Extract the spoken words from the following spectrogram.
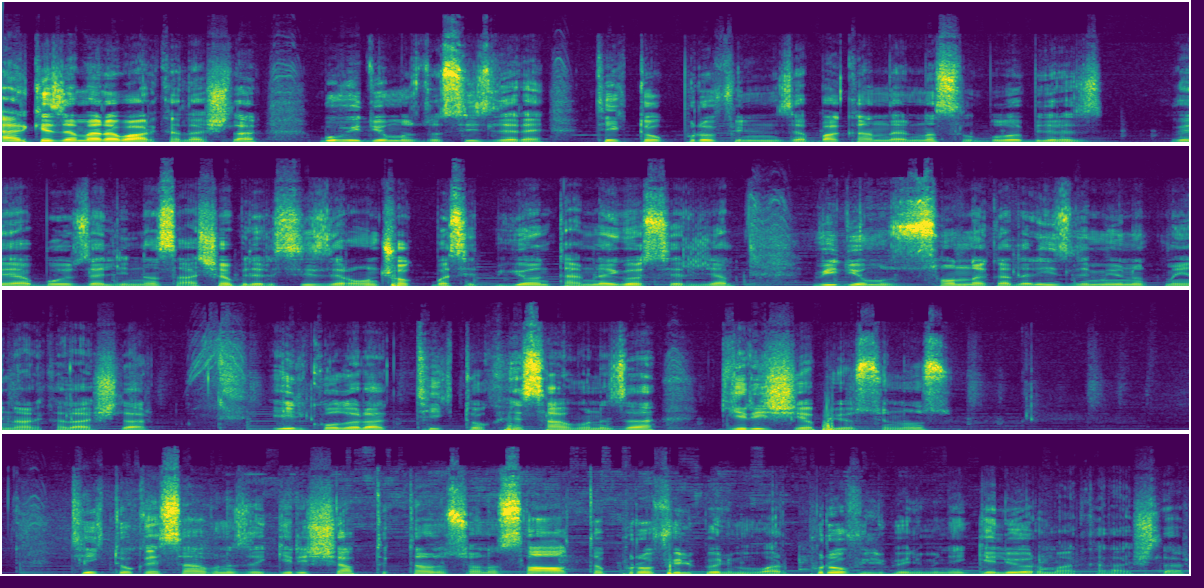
Herkese merhaba arkadaşlar. Bu videomuzda sizlere TikTok profilinize bakanları nasıl bulabiliriz veya bu özelliği nasıl açabiliriz sizlere onu çok basit bir yöntemle göstereceğim. Videomuzu sonuna kadar izlemeyi unutmayın arkadaşlar. İlk olarak TikTok hesabınıza giriş yapıyorsunuz. TikTok hesabınıza giriş yaptıktan sonra sağ altta profil bölümü var. Profil bölümüne geliyorum arkadaşlar.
